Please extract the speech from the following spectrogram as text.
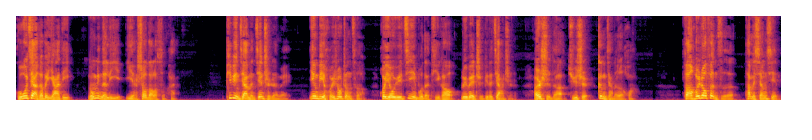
谷物价格被压低，农民的利益也受到了损害。批评家们坚持认为，硬币回收政策会由于进一步的提高绿背纸币的价值，而使得局势更加的恶化。反回收分子他们相信。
